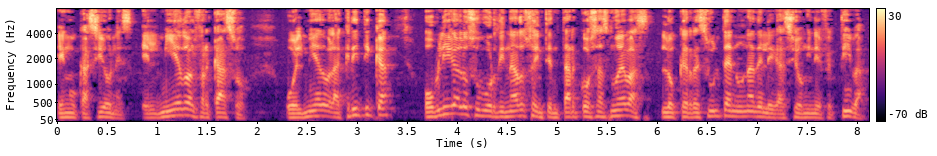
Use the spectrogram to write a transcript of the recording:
En ocasiones, el miedo al fracaso o el miedo a la crítica obliga a los subordinados a intentar cosas nuevas, lo que resulta en una delegación inefectiva.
